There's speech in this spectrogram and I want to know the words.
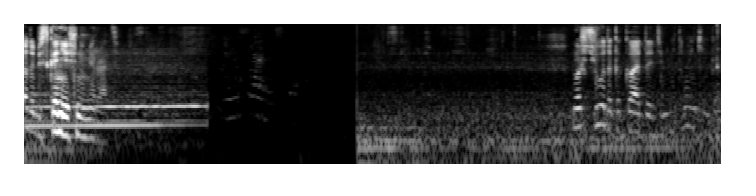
Буду бесконечно умирать. Может чудо какая-то темнотоненькая.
